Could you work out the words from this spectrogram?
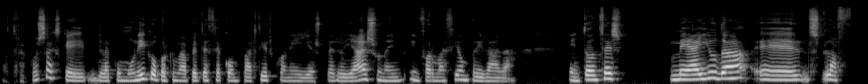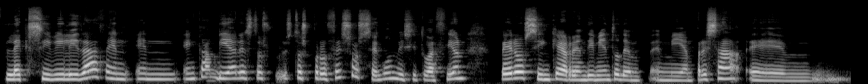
Otra cosa es que la comunico porque me apetece compartir con ellos, pero ya es una información privada. Entonces, me ayuda eh, la flexibilidad en, cambiar estos, procesos según mi situación, pero sin que el rendimiento de mi empresa em,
